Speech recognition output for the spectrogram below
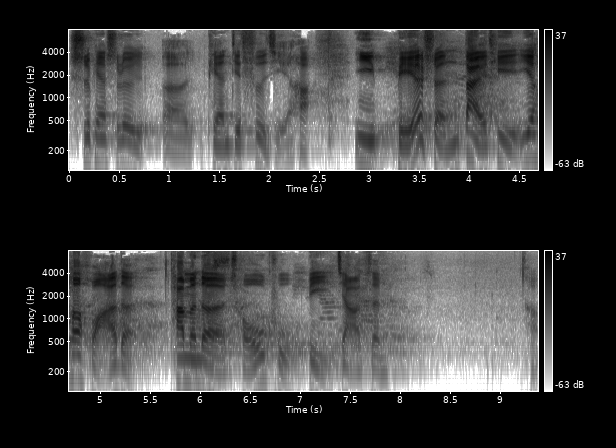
诗篇十六呃篇第四节哈，以别神代替耶和华的，他们的愁苦必加增。好，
